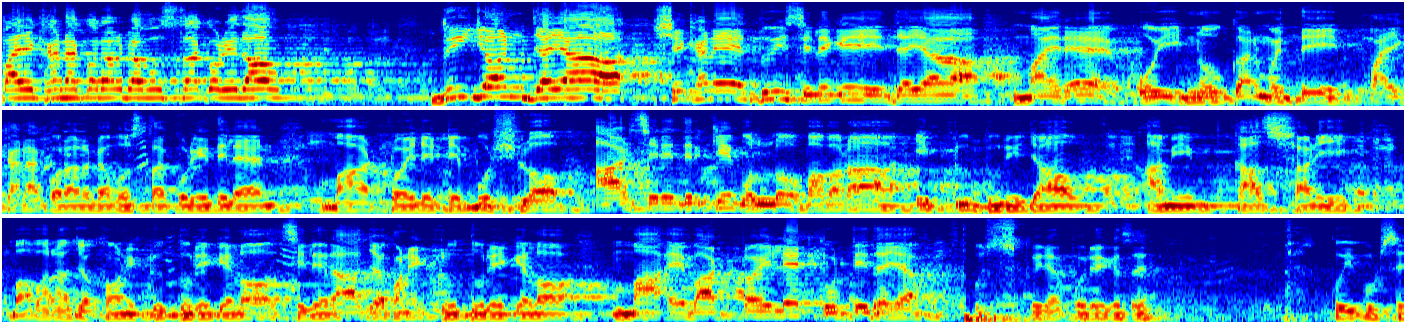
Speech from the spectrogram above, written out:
পায়খানা করার ব্যবস্থা করে দাও। দুইজন যায়া, সেখানে দুই ছেলেকে যায়া মায়েরে ওই নৌকার মধ্যে পায়খানা করার ব্যবস্থা করে দিলেন। মা টয়লেটে বসল, আর ছেলেদেরকে বলল, বাবারা, একটু দূরে যাও, আমি কাজ সারি। বাবারা যখন একটু দূরে গেল, ছেলেরা যখন একটু দূরে গেল, মা এবার টয়লেট করতে যাইয়া ফুস কইরা পড়ে গেছে। কই পড়ছে?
